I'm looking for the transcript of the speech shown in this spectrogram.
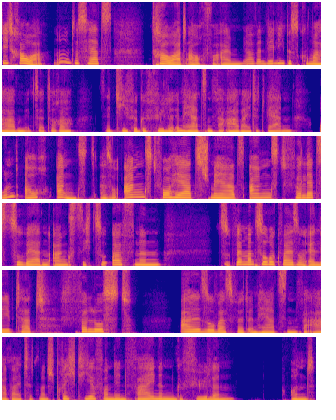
die Trauer. Ne? Das Herz trauert auch vor allem, ja, wenn wir Liebeskummer haben etc. Sehr tiefe Gefühle im Herzen verarbeitet werden und auch Angst. Also Angst vor Herzschmerz, Angst verletzt zu werden, Angst sich zu öffnen, wenn man Zurückweisung erlebt hat, Verlust. All sowas wird im Herzen verarbeitet. Man spricht hier von den feinen Gefühlen. Und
